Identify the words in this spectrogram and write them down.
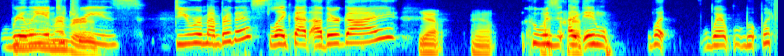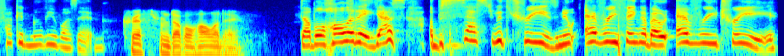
Really Yeah, into remember. trees. Do you remember this? Like that other guy Yeah, yeah. who Like was uh, in what? Where? What fucking movie was it? Chris from Double Holiday. Double holiday, yes, obsessed with trees, knew everything about every tree.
